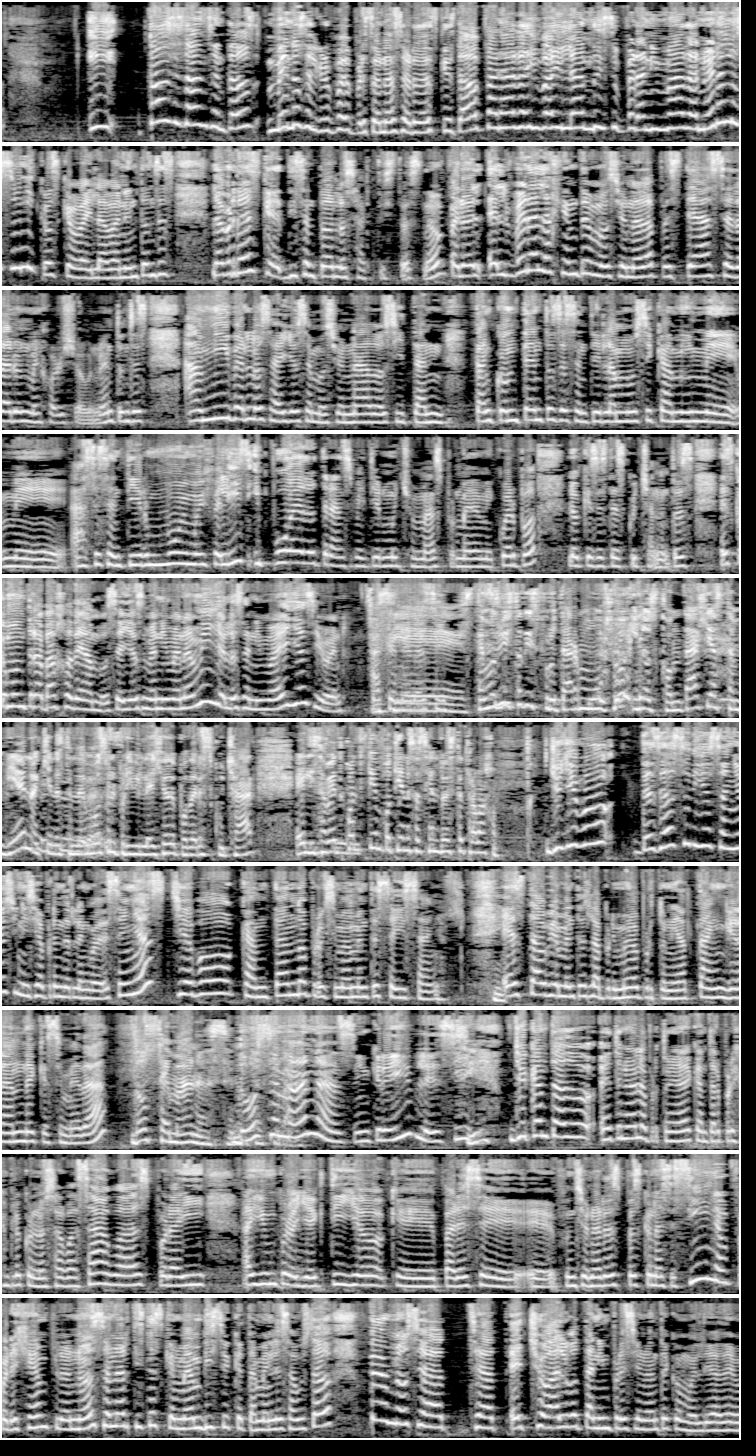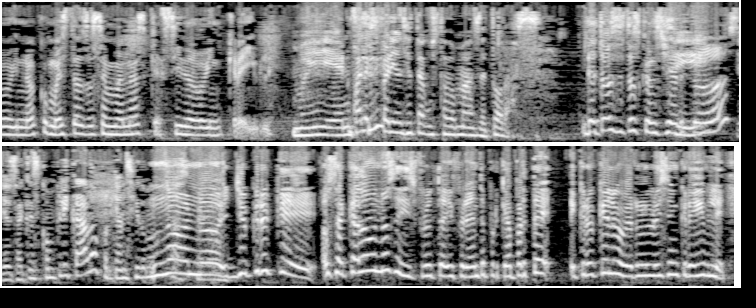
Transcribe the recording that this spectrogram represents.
Y todos estaban sentados, menos el grupo de personas sordas que estaba parada y bailando y súper animada. No eran los únicos que bailaban. Entonces, la verdad es que dicen todos los artistas, ¿no? Pero el, ver a la gente emocionada, pues te hace dar un mejor show, ¿no? Entonces, a mí verlos a ellos emocionados y tan, tan contentos de sentir la música, a mí me, me hace sentir muy, muy feliz y puedo transmitir mucho más por medio de mi cuerpo lo que se está escuchando. Entonces, es como un trabajo de ambos. Ellos me animan a mí, yo los animo a ellos y bueno, se Así es. Te hemos visto disfrutar mucho y nos contagias también a quienes tenemos gracias. el privilegio de poder escuchar. Elizabeth, ¿cuánto tiempo tienes haciendo este trabajo? Yo llevo, desde hace 10 años inicié a aprender lengua de señas, llevo cantando aproximadamente 6 años. Sí. Esta obviamente es la primera oportunidad tan grande que se me da. Dos semanas. Dos festival. semanas, increíble, sí. Sí. Yo he cantado, he tenido la oportunidad de cantar, por ejemplo, con los Aguas Aguas, por ahí hay un proyectillo que parece eh, funcionar después con Asesino, por ejemplo, ¿no? Son artistas que me han visto y que también les ha gustado, pero no se ha, se ha hecho algo tan impresionante como el día de hoy, ¿no? Como estas dos semanas que ha sido increíble. Muy bien. ¿Cuál Sí. experiencia te ha gustado más de todas? De todos estos conciertos. Sí. Yo sé que es complicado porque han sido muchas. No, no, pero- yo creo que, o sea, cada uno se disfruta diferente porque aparte eh, creo que el gobierno lo hizo increíble.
